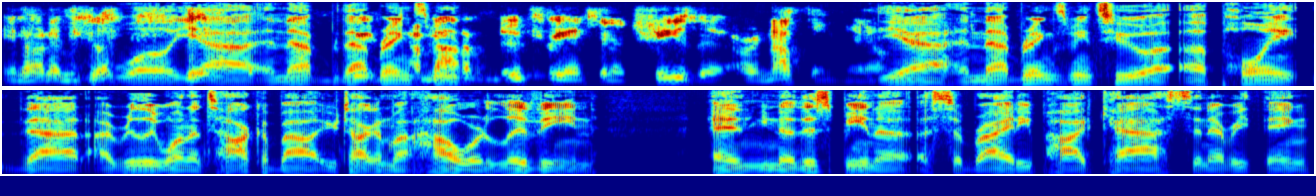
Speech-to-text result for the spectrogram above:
You know what I mean? Like, Well, yeah, and that that brings me amount of nutrients in a Cheez-It are nothing. You know? Yeah, and that brings me to a, a point that I really want to talk about. You're talking about how we're living, and you know, this being a, a sobriety podcast and everything.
